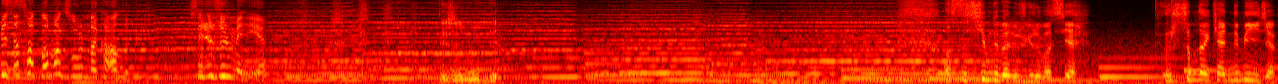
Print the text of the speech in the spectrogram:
Biz de saklamak zorunda kaldık. Sen üzülme diye. Üzülmeyeyim diye. Aslı şimdi ben üzgünüm Asiye. Hırsımdan kendimi yiyeceğim.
